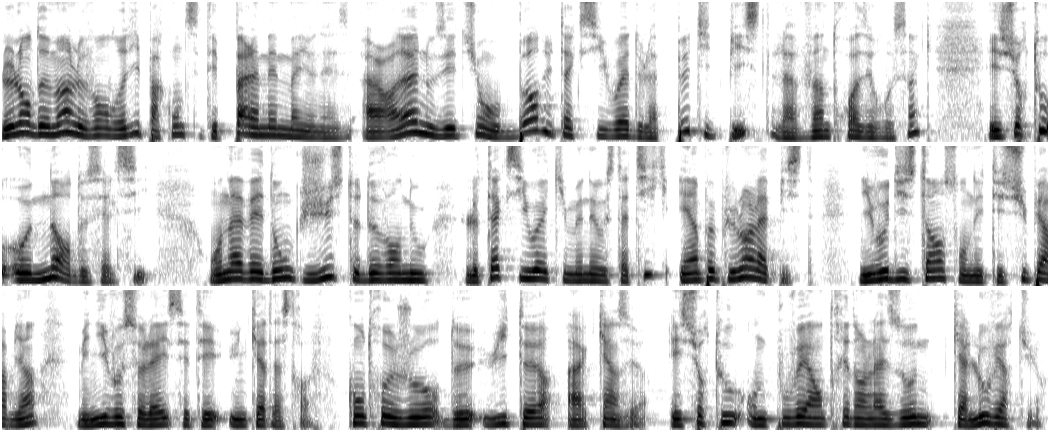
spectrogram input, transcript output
Le lendemain, le vendredi, par contre, c'était pas la même mayonnaise. Alors là, nous étions au bord du taxiway de la petite piste, la 2305, et surtout au nord de celle-ci. On avait donc juste devant nous le taxiway qui menait au statique et un peu plus loin la piste. Niveau distance, on était super bien, mais niveau soleil, c'était une catastrophe. Contre-jour de 8h à 15h. Et surtout, on ne pouvait entrer dans la zone qu'à l'ouverture.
